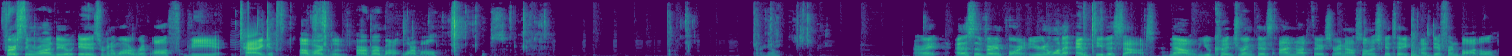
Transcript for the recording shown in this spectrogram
First thing we want to do is we're going to want to rip off the tag of our glue of our bottle, water bottle. Oops. There we go. All right, and this is very important. You're gonna wanna empty this out. Now, you could drink this. I'm not thirsty right now, so I'm just gonna take a different bottle.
